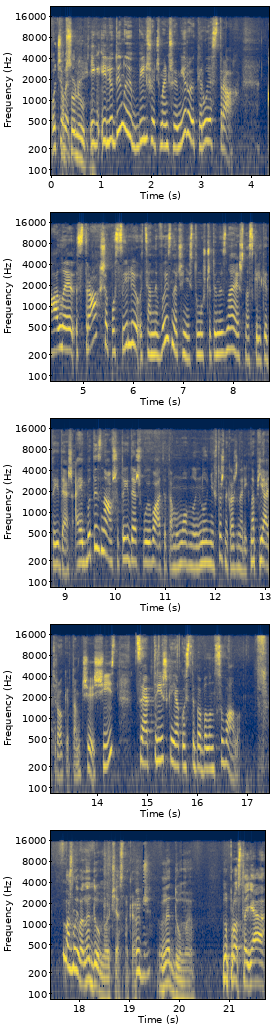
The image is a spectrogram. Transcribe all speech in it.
очевидно. Абсолютно. І, і людиною більшою чи меншою мірою керує страх. Але страх ще посилює оця невизначеність, тому що ти не знаєш наскільки ти йдеш. А якби ти знав, що ти йдеш воювати там умовно, ну ніхто ж не каже на рік, на 5 років там чи 6, це б трішки якось тебе балансувало. Можливо, не думаю, чесно кажучи. Не думаю. Ну просто я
